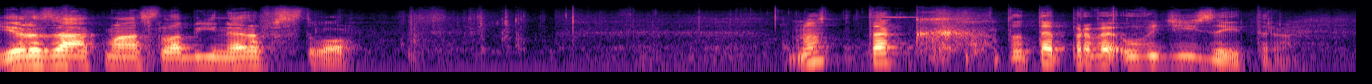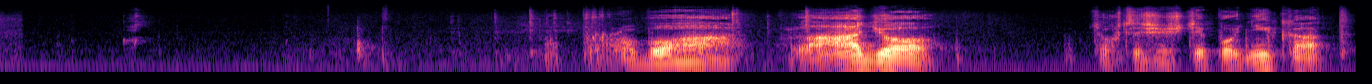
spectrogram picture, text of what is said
Jirzák má slabý nervstvo. No tak to teprve uvidíš zítra. Proboha, Láďo, co chceš ještě podnikat?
